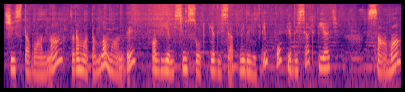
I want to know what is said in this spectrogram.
чиста ванна з ароматом лаванди. Об'єм 750 мл по 55. Сама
